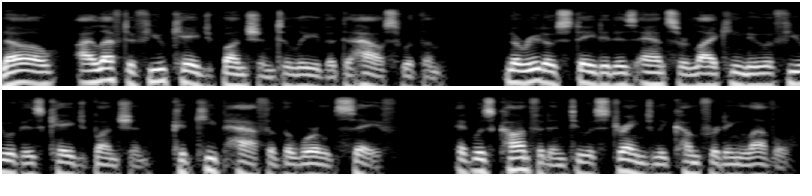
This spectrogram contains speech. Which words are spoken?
No, I left a few Kage Bunshin to leave at the house with them. Naruto stated his answer like he knew a few of his Kage Bunshin could keep half of the world safe. It was confident to a strangely comforting level.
